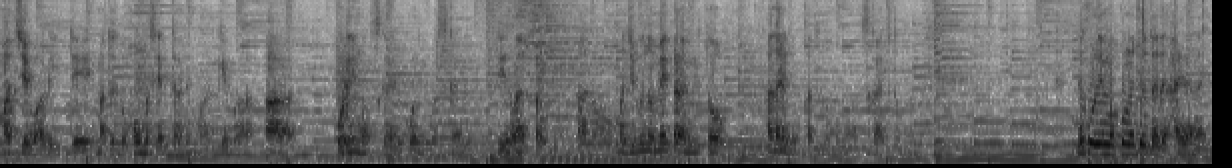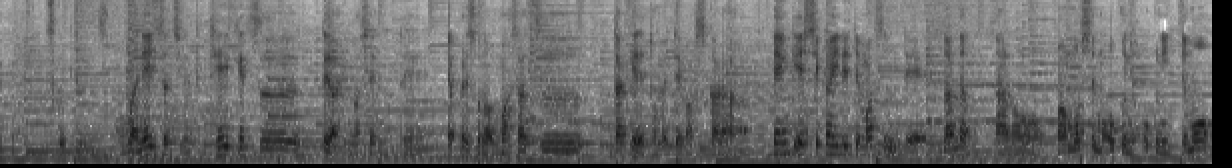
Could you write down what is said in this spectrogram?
街を歩いて、まあ、例えばホームセンターでも歩けばああこれにも使えるこれにも使えるっていうのはやっぱりあの、まあ、自分の目から見るとかなりの数のものが使えると思います。でこれ今この状態で入らないように作ってるんです。まあ、ネジと違って低血ではありませんのでやっぱりその摩擦だけで止めてますから変形してから入れてますんでだんだんあの摩耗しても奥に奥に行っても、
